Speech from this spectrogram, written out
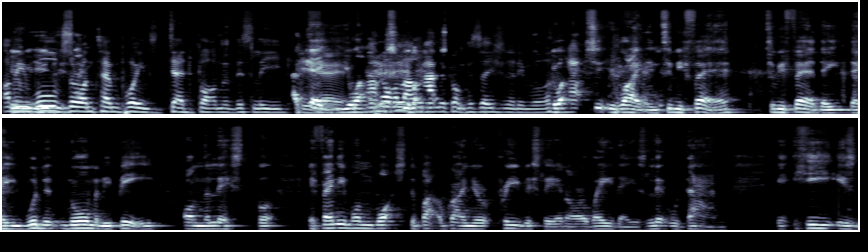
I mean, Wolves are on ten points, dead bottom of this league. Okay, yeah. you are not allowed in the conversation anymore. You're absolutely right. And to be fair, to be fair, they they wouldn't normally be on the list, but if anyone watched the Battleground Europe previously in our away days, Little Dan, it, he is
